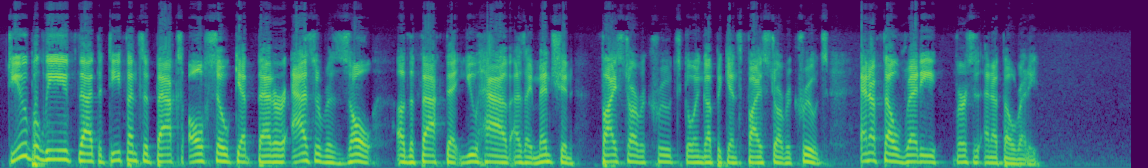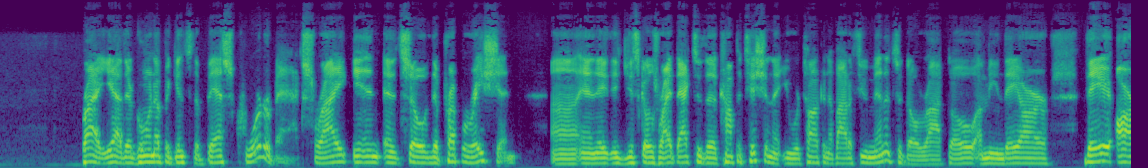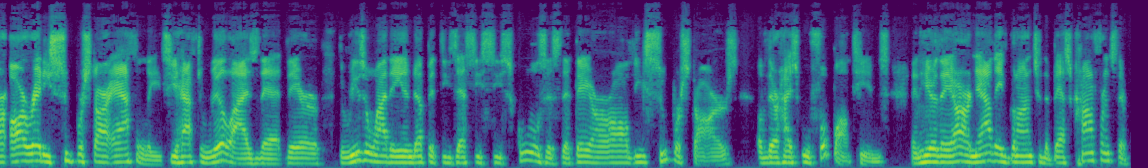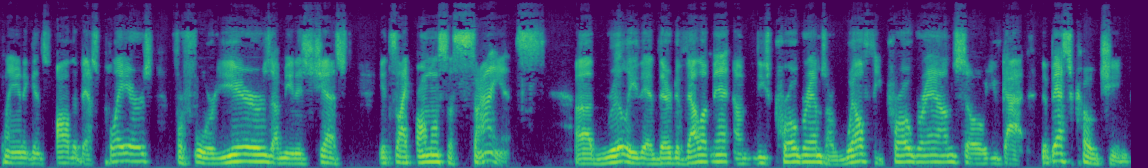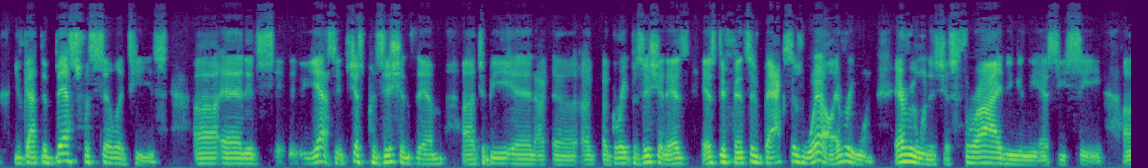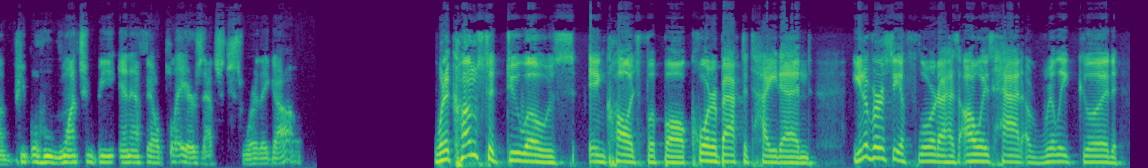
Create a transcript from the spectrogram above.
Do you believe that the defensive backs also get better as a result of the fact that you have, as I mentioned, five star recruits going up against five star recruits? NFL ready versus NFL ready. Right. Yeah. They're going up against the best quarterbacks. Right. And, and so the preparation, uh, and it, it, just goes right back to the competition that you were talking about a few minutes ago, Rocco. I mean, they are, they are already superstar athletes. You have to realize that they're, the reason why they end up at these SEC schools is that they are all these superstars of their high school football teams. And here they are. Now they've gone to the best conference. They're playing against all the best players for four years. I mean, it's just, it's like almost a science uh, really their, their development. Um, these programs are wealthy programs. So you've got the best coaching. You've got the best facilities. Uh, and it's yes, it just positions them uh, to be in a, a, a, great position as as defensive backs as well. Everyone, everyone is just thriving in the SEC. Um, people who want to be NFL players, that's just where they go. When it comes to duos in college football, quarterback to tight end, University of Florida has always had a really good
